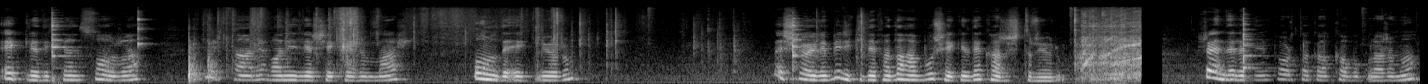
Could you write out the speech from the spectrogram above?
ekledikten sonra tane vanilya şekerim var. Onu da ekliyorum. Ve şöyle bir iki defa daha bu şekilde karıştırıyorum. Rendelediğim portakal kabuklarımı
